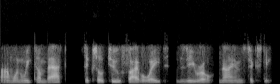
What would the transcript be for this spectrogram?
um, when we come back. 602 508 0960.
